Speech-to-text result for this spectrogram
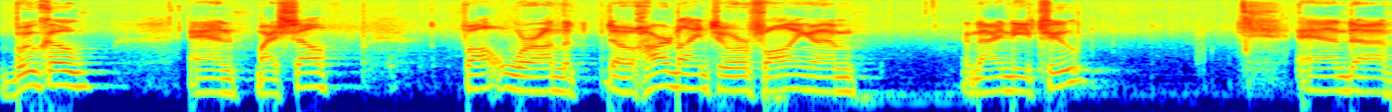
Buko, and myself were on the, the Hardline tour following them in 92. And uh,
